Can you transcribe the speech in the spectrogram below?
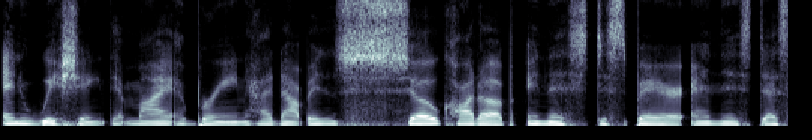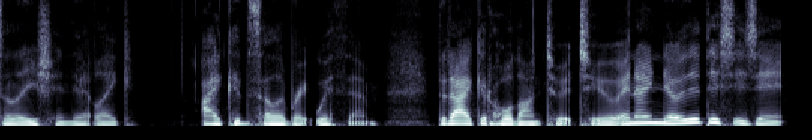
And wishing that my brain had not been so caught up in this despair and this desolation that like I could celebrate with them, that I could hold on to it too. And I know that this isn't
